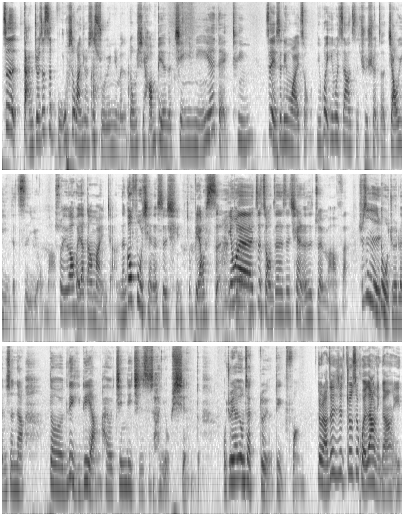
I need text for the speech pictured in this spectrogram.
这感觉这是不是完全是属于你们的东西？好像别人的建议你也得听，这也是另外一种，你会因为这样子去选择交易你的自由吗？所以又要回到刚刚马云讲，能够付钱的事情就不要省，因为这种真的是欠人是最麻烦。就是我觉得人生呢、啊。的力量还有精力其实是很有限的，我觉得要用在对的地方。对了，这是就是回到你刚刚一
